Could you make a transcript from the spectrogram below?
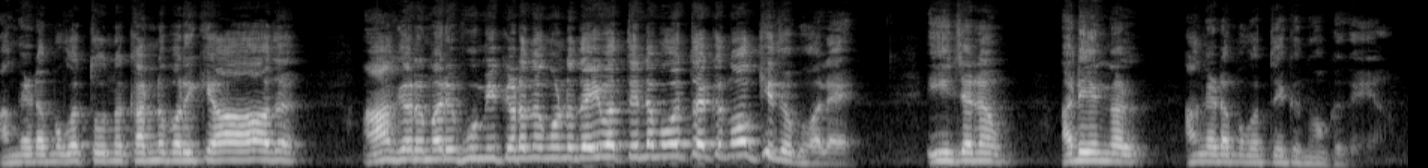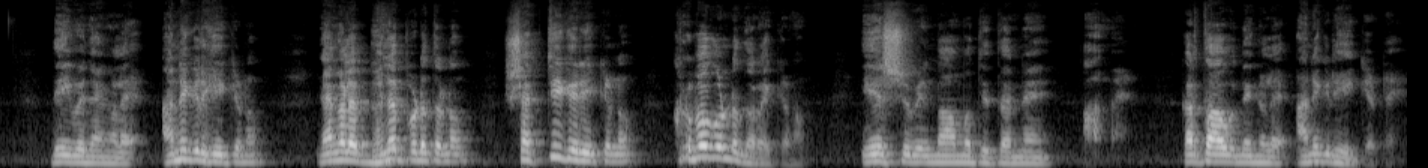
അങ്ങയുടെ മുഖത്തുനിന്ന് കണ്ണു പറിക്കാതെ ആകർ മരുഭൂമി കിടന്നുകൊണ്ട് ദൈവത്തിന്റെ മുഖത്തേക്ക് നോക്കിയതുപോലെ ഈ ജനം അടിയങ്ങൾ അങ്ങയുടെ മുഖത്തേക്ക് നോക്കുകയാണ്. ദൈവം ഞങ്ങളെ അനുഗ്രഹിക്കണം ഞങ്ങളെ ബലപ്പെടുത്തണം ശക്തീകരിക്കണം കൃപ കൊണ്ട് നിറയ്ക്കണം. യേശുവിൻ നാമത്തിൽ തന്നെ ആമേൻ. കർത്താവ് നിങ്ങളെ അനുഗ്രഹിക്കട്ടെ.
